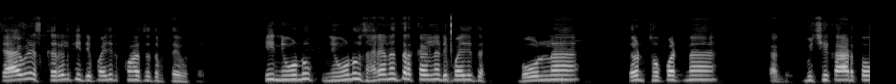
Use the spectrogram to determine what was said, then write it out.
त्यावेळेस करेल की डिपॉझिट कोणाचं जप्त होते ही निवडणूक निवडणूक झाल्यानंतर कळेल ना डिपॉझिट बोलणं दंड थोपटणं का- मिशी काढतो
